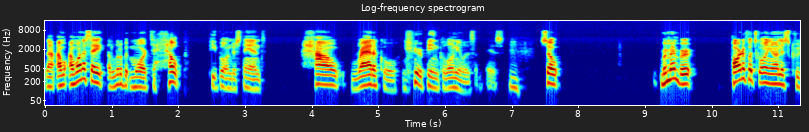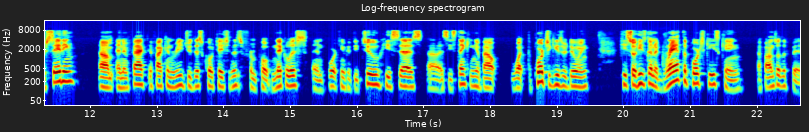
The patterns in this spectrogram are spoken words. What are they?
Now, I, I want to say a little bit more to help people understand how radical European colonialism is. Hmm. So, remember, part of what's going on is crusading. Um, and in fact, if I can read you this quotation, this is from Pope Nicholas in 1452. He says, uh, as he's thinking about what the Portuguese are doing, he, so he's going to grant the Portuguese king, Afonso V,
